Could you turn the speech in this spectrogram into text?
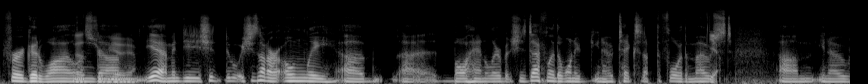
for a good while. That's and true, yeah, um, I mean she, she's not our only uh, uh, ball handler, but she's definitely the one who you know takes it up the floor the most. Um, you know,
